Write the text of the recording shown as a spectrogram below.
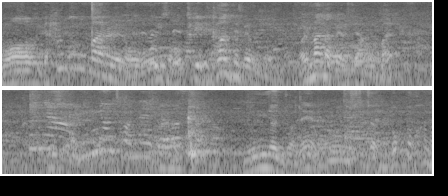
와 근데 한국말을 어디서 어떻게 누구한테 배운 거예요? 얼마나 배웠어요 한국말? 그냥 6년 전에 배웠어요. 6년 전에 오, 진짜 똑똑하네.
